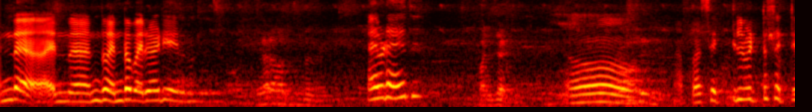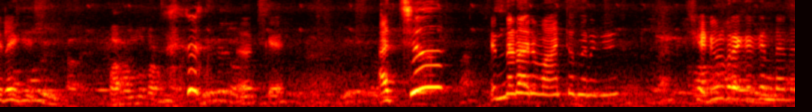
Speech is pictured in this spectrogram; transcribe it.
എന്താ എന്താ എന്തോ എന്തോ പരിപാടിയായിരുന്നു? എവിടെ ഏത്? ഓ അപ്പൊ സെറ്റിൽ വിട്ട് സെറ്റിലേക്ക് ഓക്കെ. അച്ഛ എന്താടാ ഒരു മാറ്റം നിനക്ക്? ഷെഡ്യൂൾ ബ്രേക്ക് ഒക്കെ എന്താണ്?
